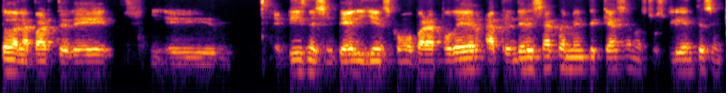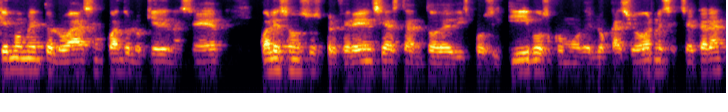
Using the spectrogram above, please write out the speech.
toda la parte de eh, Business Intelligence, como para poder aprender exactamente qué hacen nuestros clientes, en qué momento lo hacen, cuándo lo quieren hacer, cuáles son sus preferencias, tanto de dispositivos como de locaciones, etcétera,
